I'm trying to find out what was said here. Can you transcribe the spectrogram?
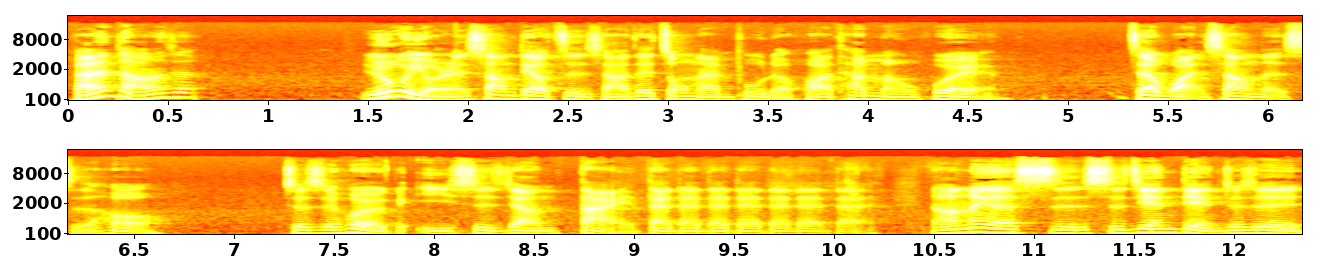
反正好像是，如果有人上吊自杀在中南部的话，他们会在晚上的时候，就是会有个仪式，这样带带带带带带带带。然后那个时时间点就是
